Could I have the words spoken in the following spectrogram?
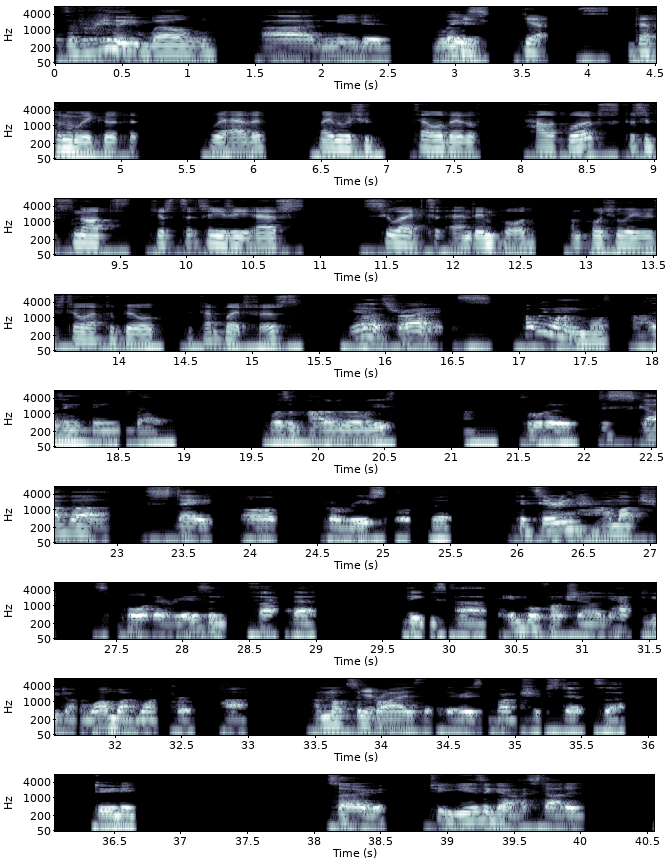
is a really well uh, needed release. Yeah, it's definitely good that we have it. Maybe we should tell a bit of how it works, because it's not just as easy as select and import. Unfortunately, we still have to build the template first. Yeah, that's right. It's probably one of the more surprising things that wasn't part of the release. Sort of discover the state of a resource, but considering how much support there is and the fact that these uh, import functionality have to be done one by one for a part, I'm not Yeah. surprised that there is a bunch of steps that do need. So two years ago, I started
